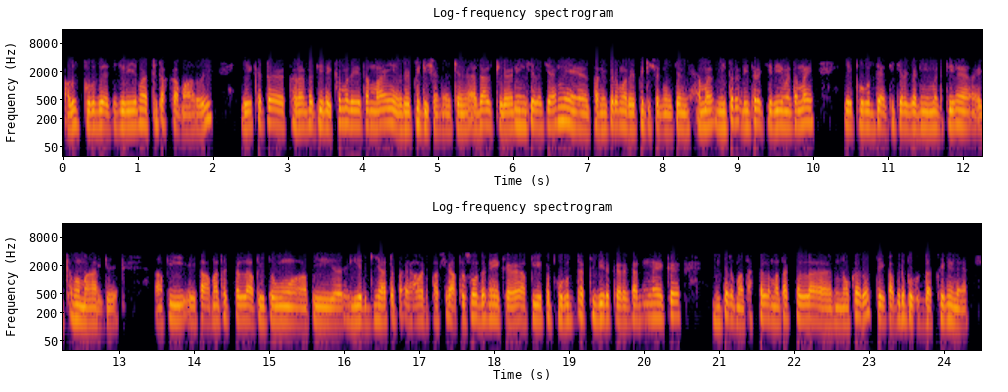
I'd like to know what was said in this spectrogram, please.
අලුත් පුරුදු ඇති කිරීම ටිකක් අමාරුයි. ඒකට කරන්න තියෙන එකම දේ තමයි රෙපිටිෂන්. ඒ කියන්නේ ඇඩල්ට් ලර්නින් කියලා කියන්නේ තනිකරම රෙපිටිෂන්. ඒ කියන්නේ හැම නිතර නිතර කිරීම තමයි ඒ පුරුද්ද ඇති කර ගැනීමට තියෙන එකම මාර්ගය. අපි ඒක අමතක කළා අපි තුමු අපි එළියට ගියාට ආවට පස්සේ අතසෝදන එක අපි ඒක පුරුද්දක් විදිහට කරගන්න එක විතර මතක් කරලා මතක් කරලා නොකරොත් ඒක අපිට පුරුද්දක් වෙන්නේ නැහැ.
